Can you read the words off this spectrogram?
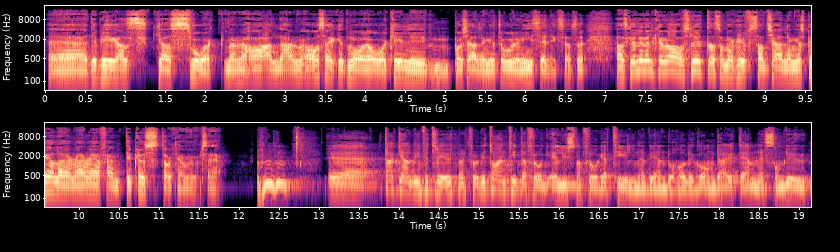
Eh, det blir ganska svårt. Men han, han har säkert några år till i, på Källingetouren i sig. Liksom. Så han skulle väl kunna avsluta som en hyfsad Källingespelare när han är 50 plus då kan vi väl säga. Eh, tack Albin för tre utmärkta frågor. Vi tar en tittarfråga, en lyssnarfråga till när vi ändå håller igång. Det här är ett ämne som du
